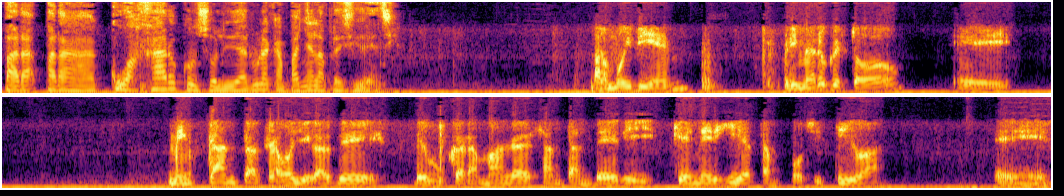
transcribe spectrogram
para, para cuajar o consolidar una campaña a la presidencia? Va muy bien. Primero que todo, eh, me encanta, acabo de llegar de, Bucaramanga, de Santander, y qué energía tan positiva, eh,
